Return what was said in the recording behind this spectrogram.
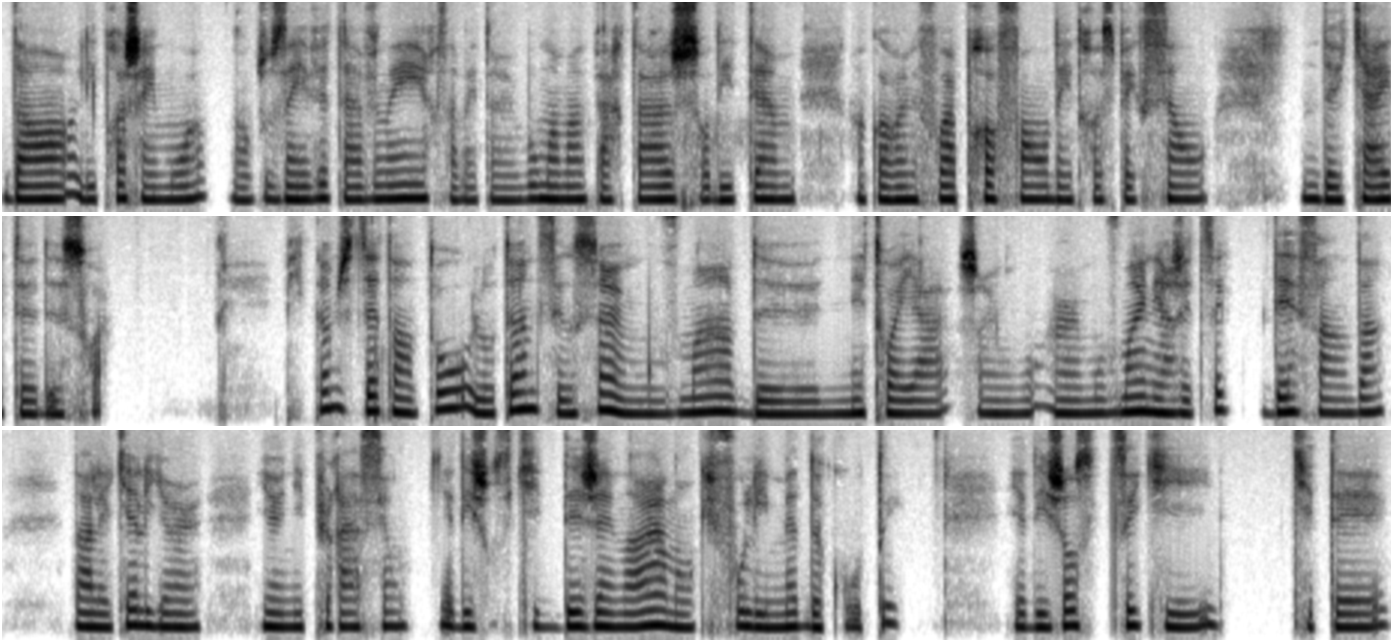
dans les prochains mois. Donc, je vous invite à venir. Ça va être un beau moment de partage sur des thèmes, encore une fois, profonds d'introspection, de quête de soi. Puis comme je disais tantôt, l'automne, c'est aussi un mouvement de nettoyage, un, mouvement énergétique descendant dans lequel il y, a il y a une épuration. Il y a des choses qui dégénèrent, donc il faut les mettre de côté. Il y a des choses, tu sais, qui, qui étaient,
